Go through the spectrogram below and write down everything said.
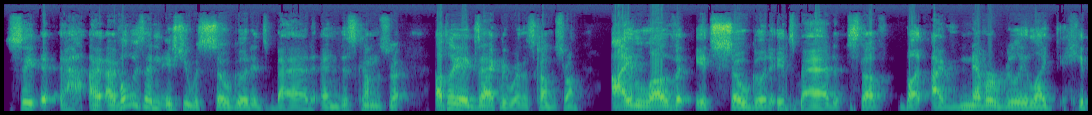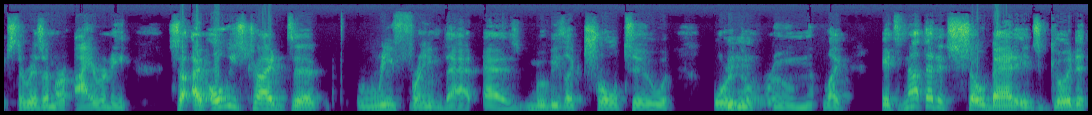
See, I, I've always had an issue with so good it's bad, and this comes from. I'll tell you exactly where this comes from. I love it's so good it's bad stuff, but I've never really liked hipsterism or irony. So I've always tried to reframe that as movies like Troll 2 or The mm-hmm. Room. Like, it's not that it's so bad it's good,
